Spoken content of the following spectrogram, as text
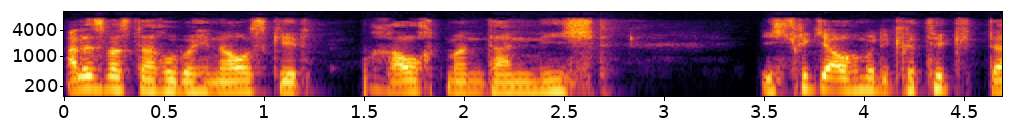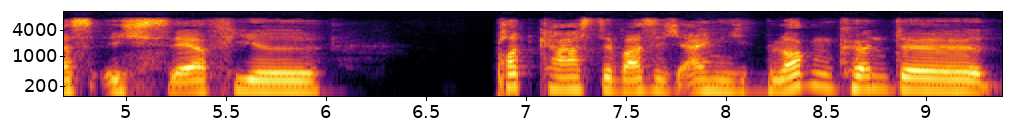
Alles, was darüber hinausgeht, braucht man dann nicht. Ich kriege ja auch immer die Kritik, dass ich sehr viel podcaste, was ich eigentlich bloggen könnte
